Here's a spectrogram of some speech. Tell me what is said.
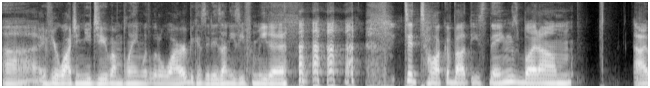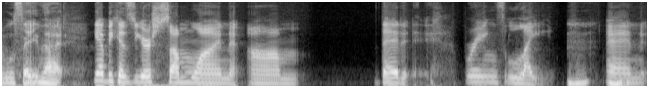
uh, if you're watching YouTube, I'm playing with a little wire because it is uneasy for me to to talk about these things. But um, I will say that Yeah, because you're someone um, that brings light. And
